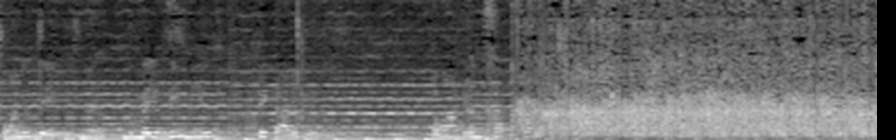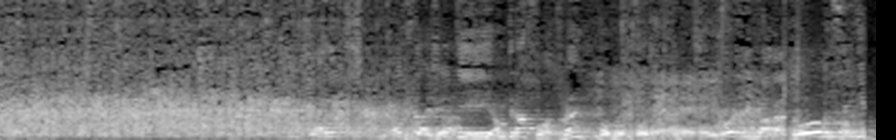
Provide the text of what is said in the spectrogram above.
sonho deles, né? No meio de mil ficarem eles. Então, uma grande satisfação. Antes da gente ir, vamos tirar foto, né? Todo todos, todos os jogadores.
